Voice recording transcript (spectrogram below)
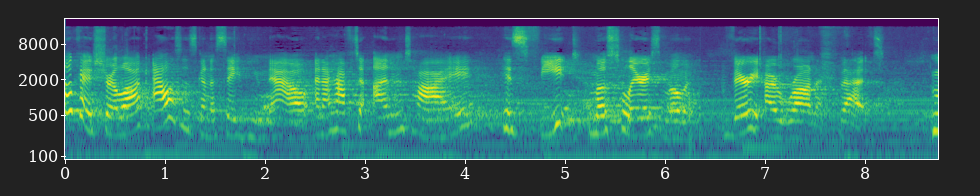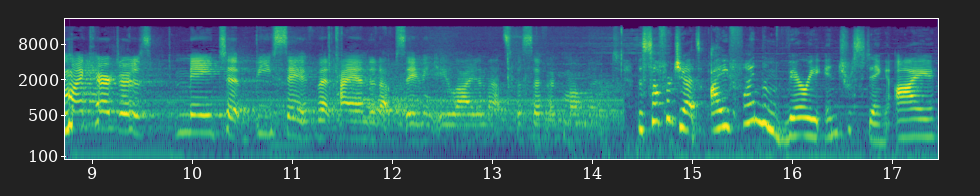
okay, Sherlock, Alice is gonna save you now, and I have to untie his feet. Most hilarious moment. Very ironic that my character is made to be safe, but I ended up saving Eli in that specific moment. The suffragettes, I find them very interesting. I,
